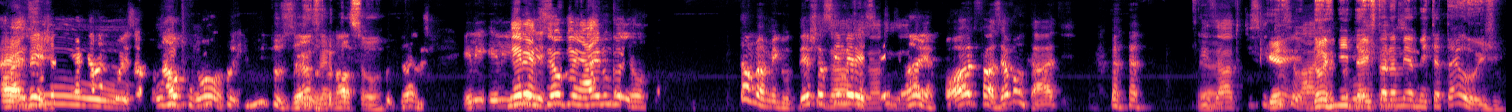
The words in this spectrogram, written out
É, Mas veja, o... é aquela coisa, o, o Náutico, em muitos anos, o passou. Muitos anos, ele, ele mereceu ganhar e não ganhou. Então, meu amigo, deixa exato, sem merecer e ganha. Pode fazer à vontade. É. Exato. Que, que, que 2010 está na minha mente até hoje.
